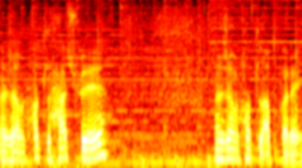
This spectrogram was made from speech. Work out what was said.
نرجع بنحط الحشوة. نرجع بنحط الاباريه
